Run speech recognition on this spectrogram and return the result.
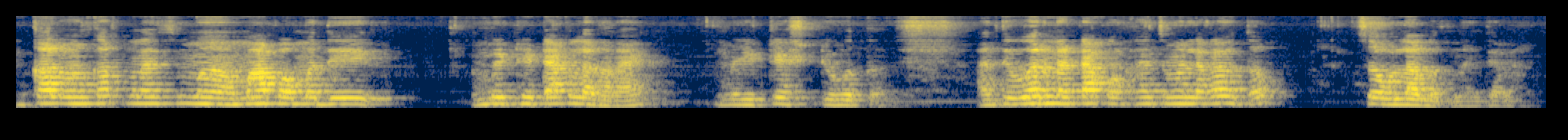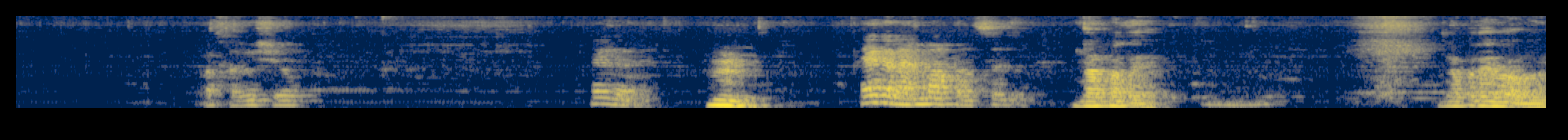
कालवण करतानाच मापामध्ये मिठी टाकलं का नाही? म्हणजे टेस्टी होतं. आणि ते वरण टाकून खायचं म्हणलं काय होतं? चव लागत नाही त्याला. असा विषय होता. है का नाही? मापात सगळं दाखवत आहे. दाखवत आहे बाबा.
